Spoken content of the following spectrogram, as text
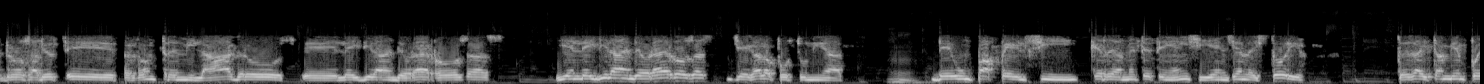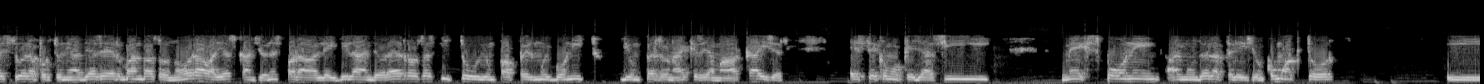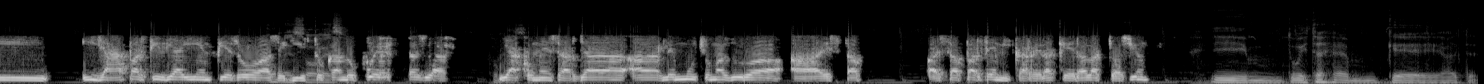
Rosario eh, perdón Tres Milagros eh, Lady la vendedora de rosas y en Lady la vendedora de rosas llega la oportunidad Mm, de un papel sí que realmente tenía incidencia en la historia. Entonces ahí también pues tuve la oportunidad de hacer banda sonora varias canciones para Lady la vendedora de rosas y tuve un papel muy bonito y un personaje que se llamaba Kaiser. Este como que ya sí me expone al mundo de la televisión como actor y, y ya a partir de ahí empiezo a Comenzó seguir eso. tocando puertas y a, y a comenzar ya a darle mucho más duro a, a esta a esta parte de mi carrera que era la actuación. ¿Y mm, tuviste em, que eh,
